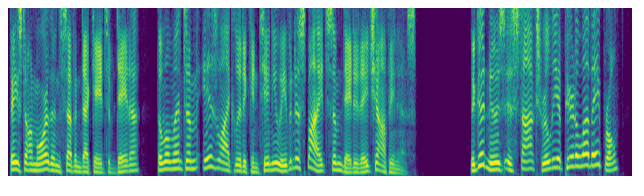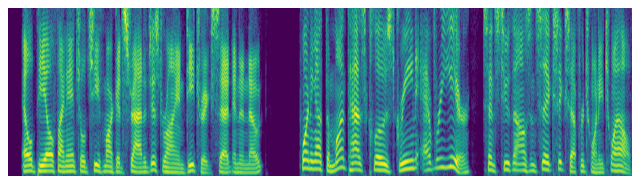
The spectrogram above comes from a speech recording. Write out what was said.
Based on more than 7 decades of data, the momentum is likely to continue even despite some day-to-day choppiness. The good news is stocks really appear to love April, LPL Financial Chief Market Strategist Ryan Detrick said in a note pointing out the month has closed green every year since 2006 except for 2012.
